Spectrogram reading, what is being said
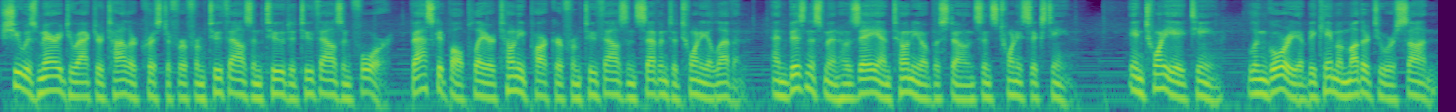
She was married to actor Tyler Christopher from 2002 to 2004, basketball player Tony Parker from 2007 to 2011, and businessman Jose Antonio Bastone since 2016. In 2018, Longoria became a mother to her son,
